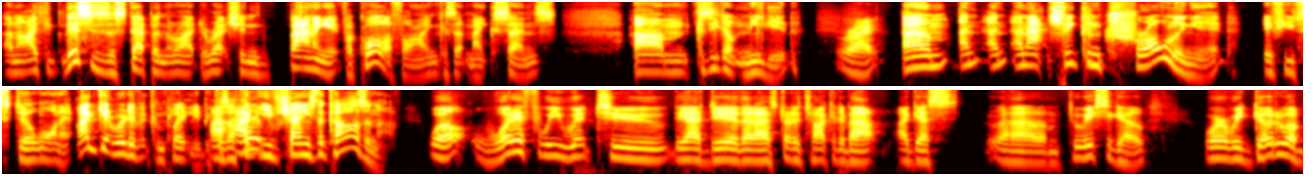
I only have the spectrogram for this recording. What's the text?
And I think this is a step in the right direction, banning it for qualifying because that makes sense because you don't need it Right. um, and, and, and actually controlling it if you still want it. I'd get rid of it completely because I, I- think I- you've changed the cars enough. Well, what if we went to the idea that I started talking about, I guess, um, two weeks ago, where we go to a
